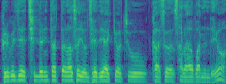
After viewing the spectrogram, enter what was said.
그리고 이제 7년 있다 떠나서 연세대학교 쭉 가서 살아봤는데요.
